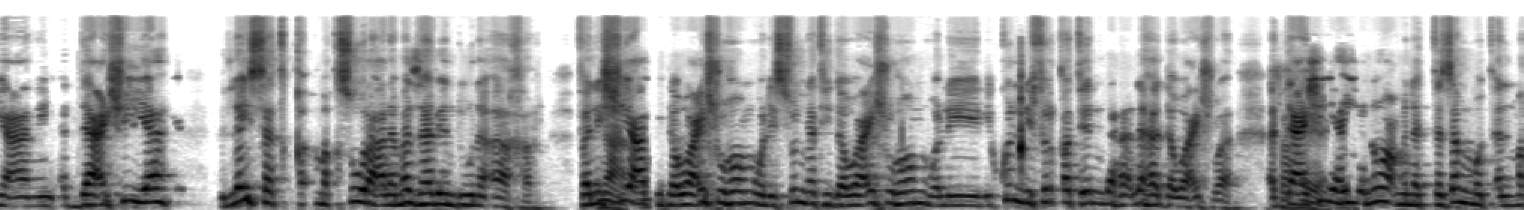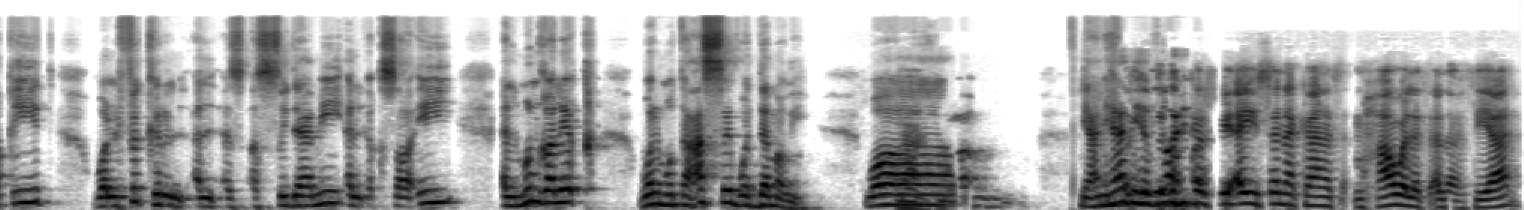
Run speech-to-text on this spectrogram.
يعني الداعشية ليست مقصورة على مذهب دون آخر. فللشيعة نعم. دواعشهم وللسنة دواعشهم ولكل فرقة لها لها دواعشها الداعشية هي نوع من التزمت المقيت والفكر الصدامي الإقصائي المنغلق والمتعصب والدموي و نعم. يعني هذه الظاهرة في أي سنة كانت محاولة الاغتيال؟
